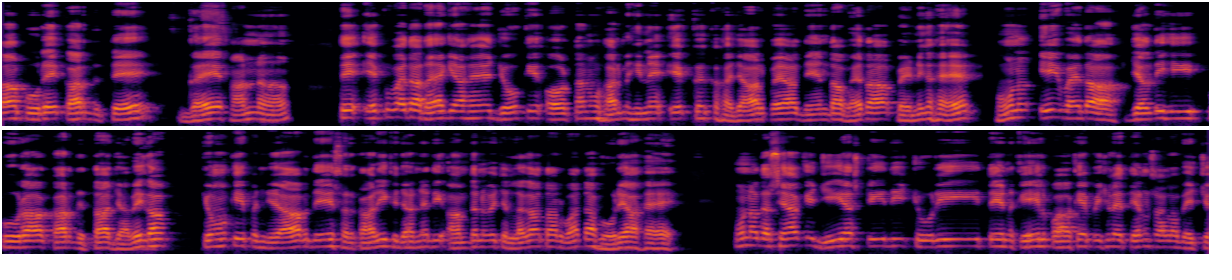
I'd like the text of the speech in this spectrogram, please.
ਤਾਂ ਪੂਰੇ ਕਰ ਦਿੱਤੇ ਗਏ ਹਨ। ਤੇ ਇੱਕ ਵਾਅਦਾ ਰਹਿ ਗਿਆ ਹੈ, ਜੋ ਕਿ ਔਰਤਾਂ ਨੂੰ ਹਰ ਮਹੀਨੇ 1-1000 ਰੁਪਇਆ ਦੇਣ ਦਾ ਵਾਅਦਾ ਪੈਂਡਿੰਗ ਹੈ। ਹੁਣ ਇਹ ਵਾਅਦਾ ਜਲਦੀ ਹੀ ਪੂਰਾ ਕਰ ਦਿੱਤਾ ਜਾਵੇਗਾ, ਕਿਉਂਕਿ ਪੰਜਾਬ ਦੇ ਸਰਕਾਰੀ ਖਜ਼ਾਨੇ ਦੀ ਆਮਦਨ ਵਿੱਚ ਲਗਾਤਾਰ ਵਾਧਾ ਹੋ ਰਿਹਾ ਹੈ। ਉਹਨਾਂ ਦੱਸਿਆ ਕਿ ਜੀਐਸਟੀ ਦੀ ਚੋਰੀ ਤੇ ਨਕੇਲ ਪਾ ਕੇ ਪਿਛਲੇ 3 ਸਾਲਾਂ ਵਿੱਚ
